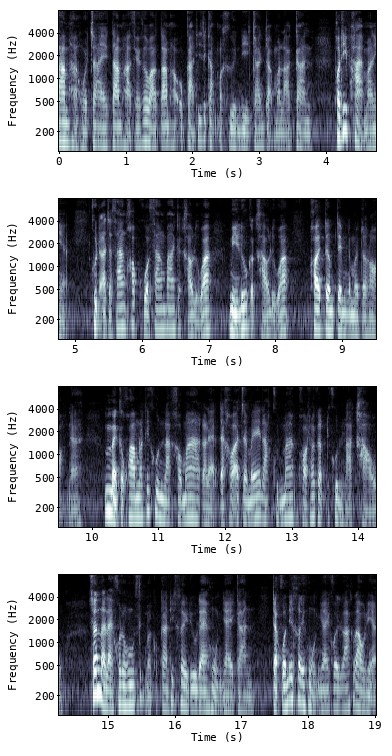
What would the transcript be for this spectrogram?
ตามหาหัวใจตามหาแสงสว่างตามหาโอกาสที่จะกลับมาคืนดีการกลับมารักกัน เพราะที่ผ่านมาเนี่ยคุณอาจจะสร้างครอบครัวสร้างบ้านกับเขา หรือว่ามีลูกกับเขาหรือว่าคอยเติมเต็มกันมาตลอดนะมันเหมือนกับความรักที่คุณรักเขามากอะแหละแต่เขาอาจจะไม่ได้รักคุณมากพอเท่ากับที่คุณรักเขา ฉะนั้นหลาย ๆ คนคงรู้สึกเหมือนกับการที่เคยดูแลห่วงใยกัน แต่คนที่เคยห่วงใยคนรักเราเนี่ย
